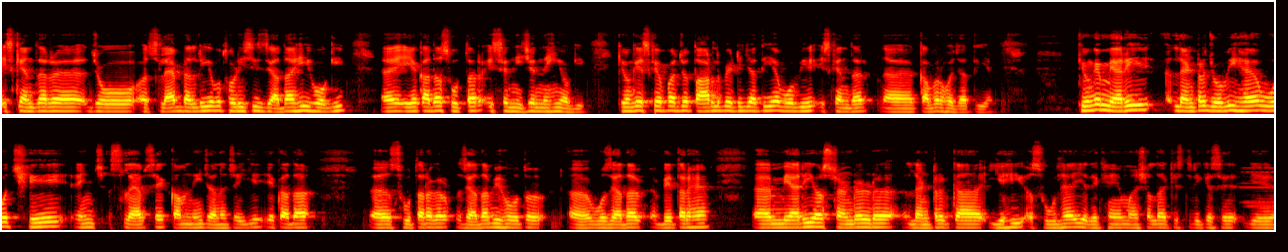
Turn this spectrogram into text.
इसके अंदर जो स्लैब डल रही है, वो थोड़ी सी ज़्यादा ही होगी। एक आधा सूतर इससे नीचे नहीं होगी, क्योंकि इसके ऊपर जो तार लपेटी जाती है, वो भी इसके अंदर कवर हो जाती है। क्योंकि मेरी लेंटर जो भी है, वो छः इंच स्लैब से कम नहीं जाना चाहिए। एक आधा सूतर अगर ज़्यादा भी हो तो वो ज़्यादा बेहतर है। मेरी और स्टैंडर्ड लेंटर का यही असूल है। ये देखें, माशाल्लाह किस तरीके से ये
